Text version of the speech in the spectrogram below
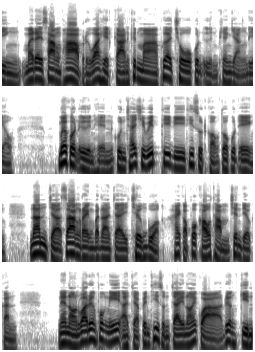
ริง ๆ ไม่ได้สร้างภาพหรือว่าเหตุการณ์ขึ้นมาเพื่อโชว์คนอื่นเพียงอย่างเดียว เมื่อคนอื่นเห็นคุณใช้ชีวิตที่ดีที่สุดของตัวคุณเอง นั่นจะสร้างแรงบันดาลใจเชิงบวกให้กับพวกเขาทำเช่นเดียวกัน แน่นอนว่าเรื่องพวกนี้อาจจะเป็นที่สนใจน้อยกว่าเรื่องกิน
